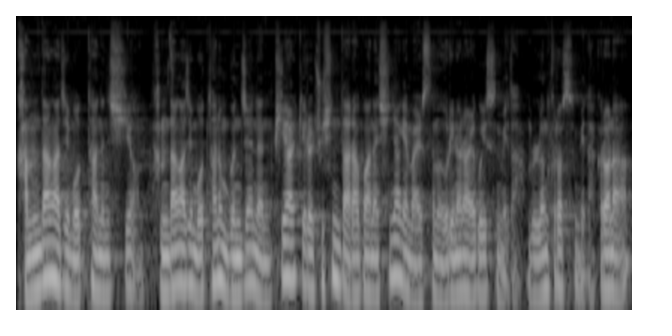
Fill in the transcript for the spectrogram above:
감당하지 못하는 시험, 감당하지 못하는 문제는 피할 길을 주신다라고 하는 신약의 말씀을 우리는 알고 있습니다. 물론 그렇습니다. 그러나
